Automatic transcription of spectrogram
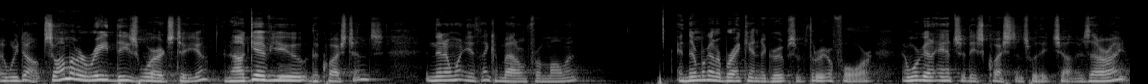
Uh, we don't. So I'm going to read these words to you, and I'll give you the questions. And then I want you to think about them for a moment. And then we're going to break into groups of three or four, and we're going to answer these questions with each other. Is that all right?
